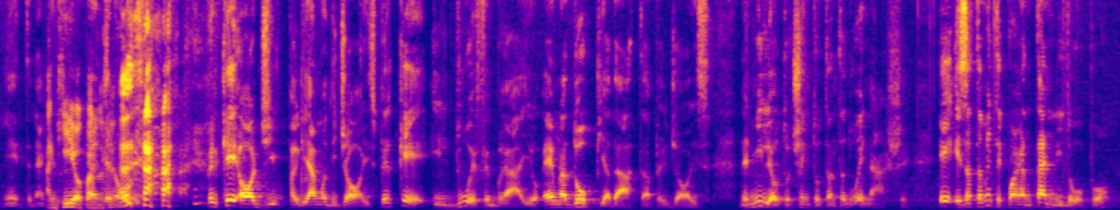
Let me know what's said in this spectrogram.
Niente, neanche Anch'io quando... Neanche noi. perché oggi parliamo di Joyce? Perché il 2 febbraio è una doppia data per Joyce. Nel 1882 nasce e esattamente 40 anni dopo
